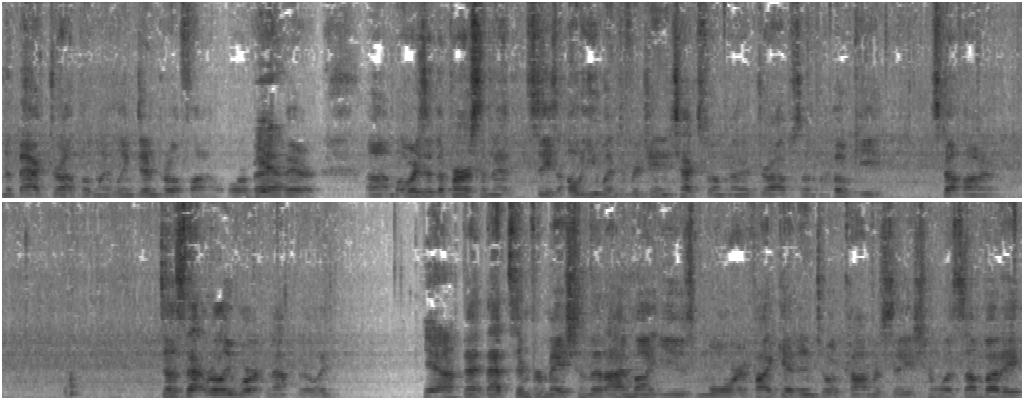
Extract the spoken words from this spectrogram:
the backdrop of my LinkedIn profile or back yeah. there, um, or is it the person that sees, oh, you went to Virginia Tech, so I'm going to drop some hokey stuff on it? Does that really work? Not really. Yeah. That that's information that I might use more if I get into a conversation with somebody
